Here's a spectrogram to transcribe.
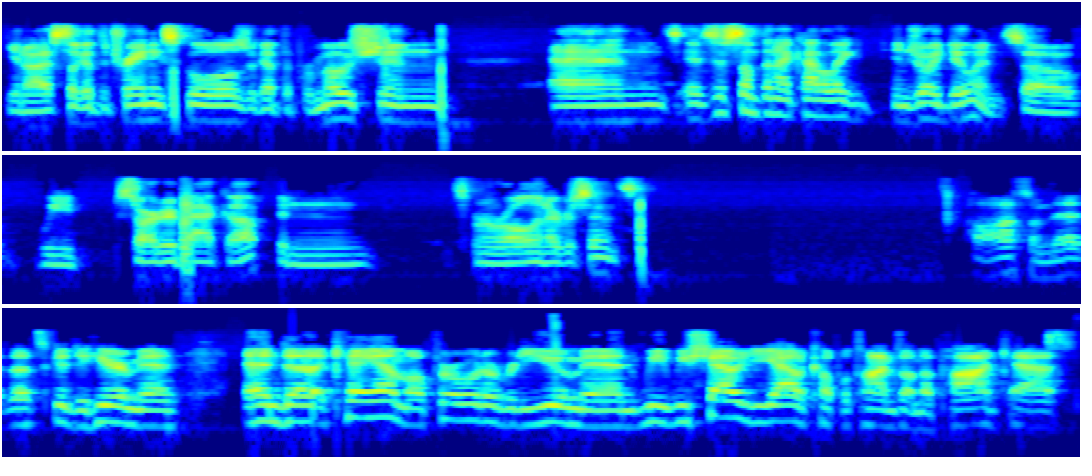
you know, I still got the training schools, we got the promotion, and it's just something I kind of like enjoy doing. So we started back up, and it's been rolling ever since. Awesome. That, that's good to hear, man. And uh, KM, I'll throw it over to you, man. We we shouted you out a couple times on the podcast.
